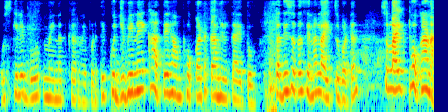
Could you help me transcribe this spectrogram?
उसके लिए बहुत मेहनत करनी पड़ती. कुछ भी नहीं खाते हम फोकट का मिलता है तो दिसत असेल ना लाईकचं बटन सो लाईक ठोका ना.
